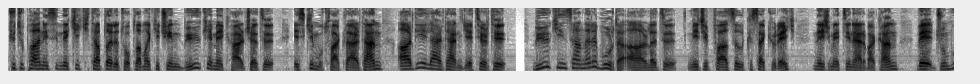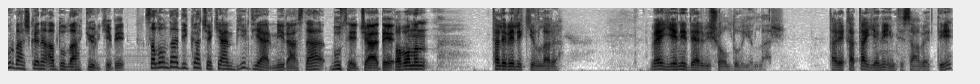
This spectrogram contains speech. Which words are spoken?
kütüphanesindeki kitapları toplamak için büyük emek harcadı. Eski mutfaklardan, ardiyelerden getirdi. Büyük insanları burada ağırladı. Necip Fazıl Kısakürek, Necmettin Erbakan ve Cumhurbaşkanı Abdullah Gül gibi. Salonda dikkat çeken bir diğer miras da bu seccade. Babamın talebelik yılları ve yeni derviş olduğu yıllar. Tarikata yeni intisap ettiği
